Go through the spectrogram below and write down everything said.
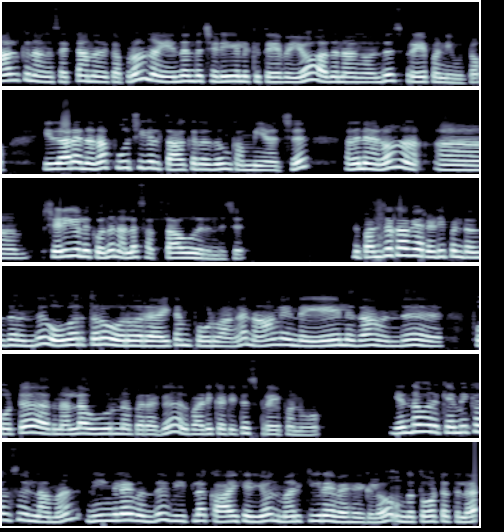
நாளுக்கு நாங்கள் செட் ஆனதுக்கப்புறம் நான் எந்தெந்த செடிகளுக்கு தேவையோ அதை நாங்கள் வந்து ஸ்ப்ரே பண்ணி விட்டோம். இதனால் என்னென்னா பூச்சிகள் தாக்குறதும் கம்மியாச்சு. அதே நேரம் செடிகளுக்கு வந்து நல்ல சத்தாகவும் இருந்துச்சு. இந்த பஞ்சகாவியா ரெடி பண்ணுறது வந்து ஒவ்வொருத்தரும் ஒரு ஒரு ஐட்டம் போடுவாங்க. நாங்கள் இந்த ஏழு தான் வந்து போட்டு அது நல்லா ஊறின பிறகு அது வடிகட்டிட்டு ஸ்ப்ரே பண்ணுவோம். எந்த ஒரு கெமிக்கல்ஸும் இல்லாமல் நீங்களே வந்து வீட்டில் காய்கறியோ இந்த மாதிரி கீரை வகைகளோ உங்கள் தோட்டத்தில்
